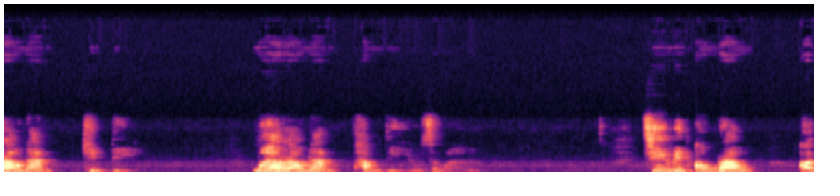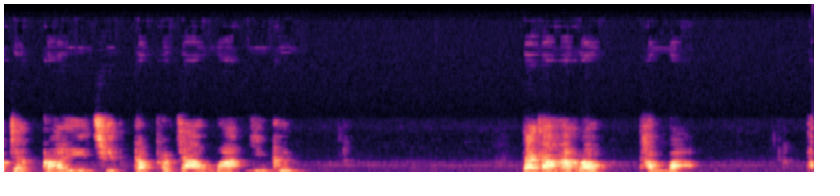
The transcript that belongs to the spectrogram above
เรานั้นคิดดี เมื่อเรานั้นทำดีอยู่เสมอ ชีวิตของเราก็จะใกล้ชิดกับพระเจ้ามากยิ่งขึ้น แต่ถ้าหากเราทำบาปท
